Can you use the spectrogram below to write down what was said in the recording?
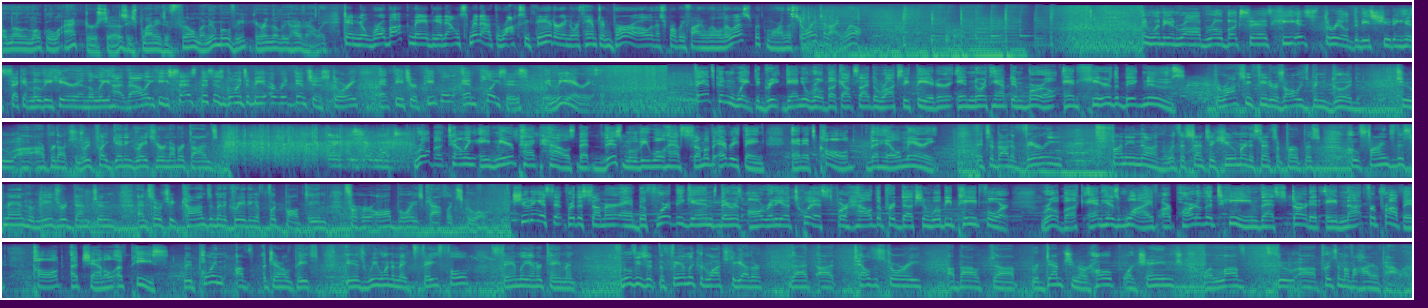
Well-known local actor says he's planning to film a new movie here in the Lehigh Valley. Daniel Roebuck made the announcement at the Roxy Theater in Northampton Borough. That's where we find Will Lewis with more on the story tonight. Will. And Wendy and Rob Roebuck says he is thrilled to be shooting his second movie here in the Lehigh Valley. He says this is going to be a redemption story and feature people and places in the area. Fans couldn't wait to greet Daniel Roebuck outside the Roxy Theater in Northampton Borough and hear the big news. The Roxy Theater has always been good to uh, our productions. We've played Getting Grace here a number of times. Thank you so much. Roebuck telling a near packed house that this movie will have some of everything, and it's called The Hail Mary. It's about a very funny nun with a sense of humor and a sense of purpose who finds this man who needs redemption, and so she cons him into creating a football team for her all boys Catholic school. Shooting is set for the summer, and before it begins, there is already a twist for how the production will be paid for. Roebuck and his wife are part of a team that started a not for profit called A Channel of Peace. The point of A Channel of Peace is we want to make faithful family entertainment entertainment, movies that the family could watch together that uh, tells a story about uh, redemption or hope or change or love through a prism of a higher power.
